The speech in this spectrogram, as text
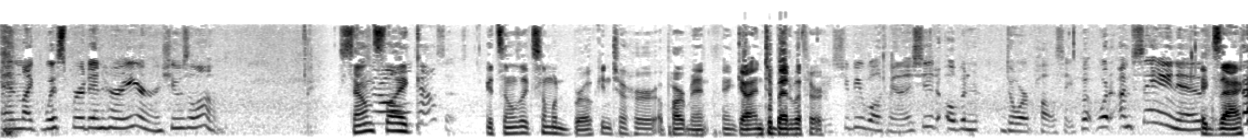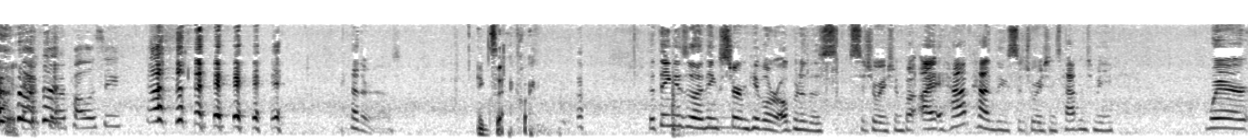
and like whispered in her ear, and she was alone. Sounds are all like houses. it sounds like someone broke into her apartment and got into bed with her. She'd be welcoming on it. She did open door policy. But what I'm saying is, Exactly. Backdoor policy. Heather knows. exactly. The thing is, that I think certain people are open to this situation, but I have had these situations happen to me where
